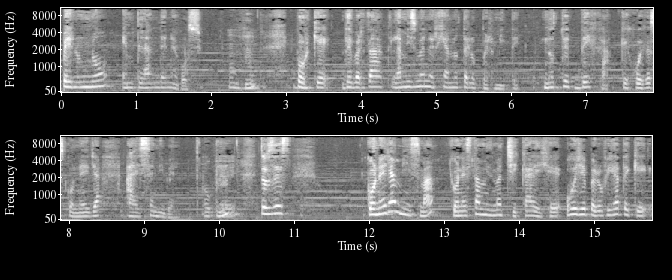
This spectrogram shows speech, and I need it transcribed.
pero no en plan de negocio. Porque de verdad la misma energía no te lo permite, no te deja que juegues con ella a ese nivel. Entonces, con ella misma, con esta misma chica, dije, oye, pero fíjate que,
